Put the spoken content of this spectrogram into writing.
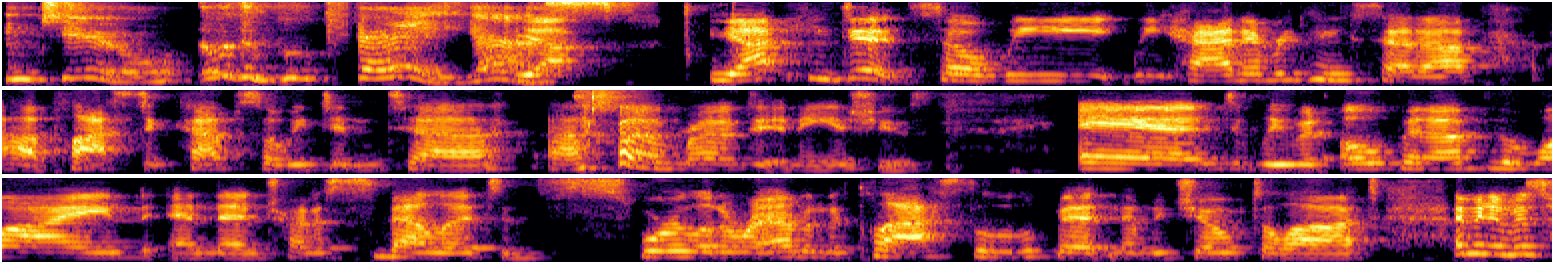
too. Oh, the bouquet. Yes. Yeah, he did. So we we had everything set up, uh, plastic cups, so we didn't uh, uh, run into any issues. and we would open up the wine and then try to smell it and swirl it around in the class a little bit and then we joked a lot i mean it was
